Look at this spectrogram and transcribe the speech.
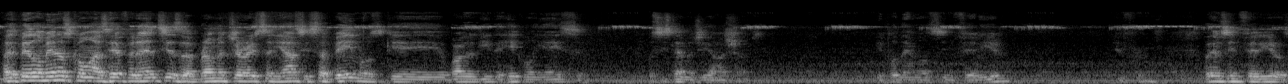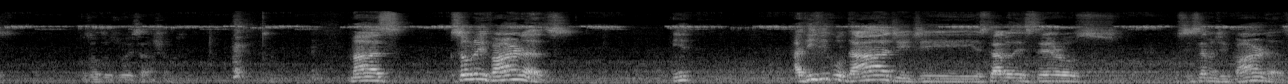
mas pelo menos com as referências a Brahmachari Sannyasi, sabemos que o Bhagavad Gita reconhece o sistema de ashrams. E podemos inferir, podemos inferir os, os outros dois ashrams. Mas sobre Varnas, a dificuldade de estabelecer os, o sistema de Varnas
